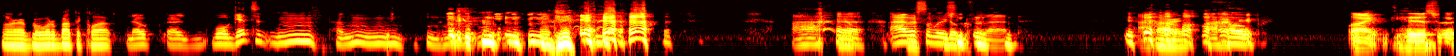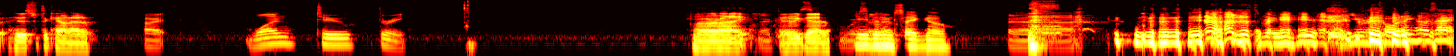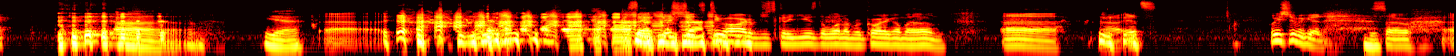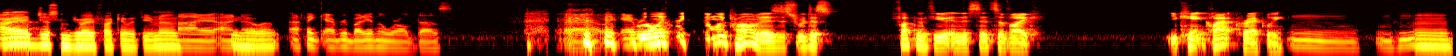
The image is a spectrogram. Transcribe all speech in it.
Perfect. All right, but what about the clap? No, uh, we'll get to. Mm, mm, uh, Nope. I have a solution for that. All right. I hope. All right, hit us with hit us with the count, Adam. All right. One, two, three. All right, Okay, there we so go. He so didn't say go. Uh, this are man. you recording, Jose? Uh, yeah. Uh, I said, if this shit's too hard, I'm just gonna use the one I'm recording on my own. Uh, uh, it's we should be good. So uh, I just enjoy fucking with you, man. I I You know. know I think everybody in the world does. Uh, like the only thing, the only problem is, is we're just fucking with you in the sense of like you can't clap correctly. Mm, mhm, Mm.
